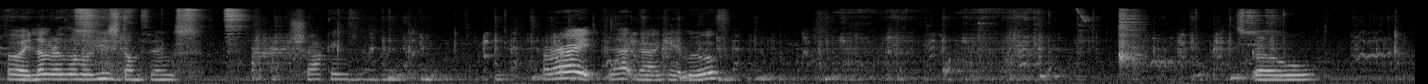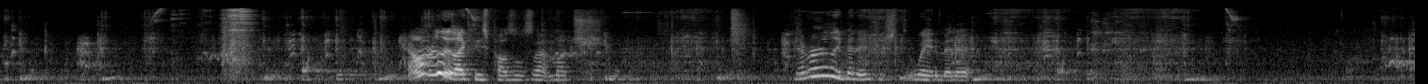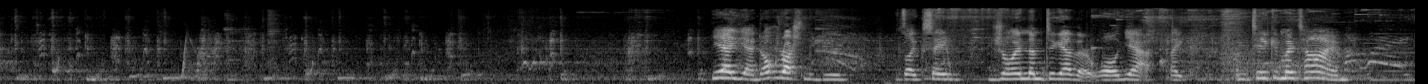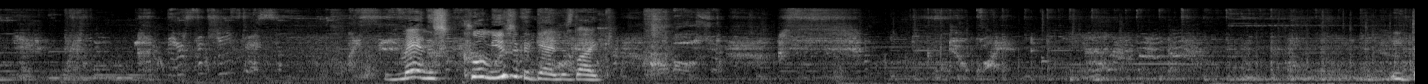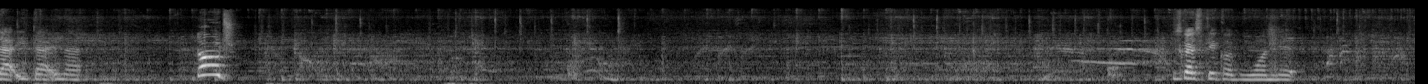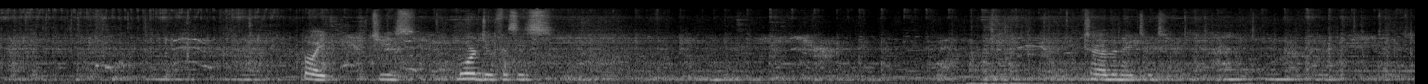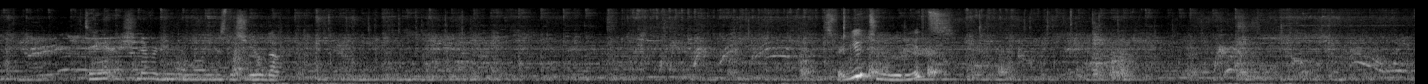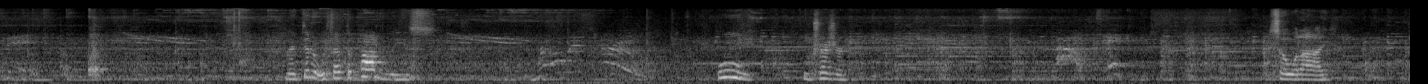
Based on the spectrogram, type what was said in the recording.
Oh wait, another one of these dumb things. Shocking. Alright, that guy can't move. Let's go. I don't really like these puzzles that much. Never really been interested. Wait a minute. Yeah, yeah, don't rush me, dude. It's like saying join them together. Well, yeah, like I'm taking my time. Man, this cool music again is like eat that, eat that, and that. Dodge! These guys take like one hit. Oh wait, jeez. More doofuses. Terminated. Dang it, I should never do that while I use the shield up. It's for you two idiots. And I did it without the podleys. Ooh, ooh, treasure. So would I.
